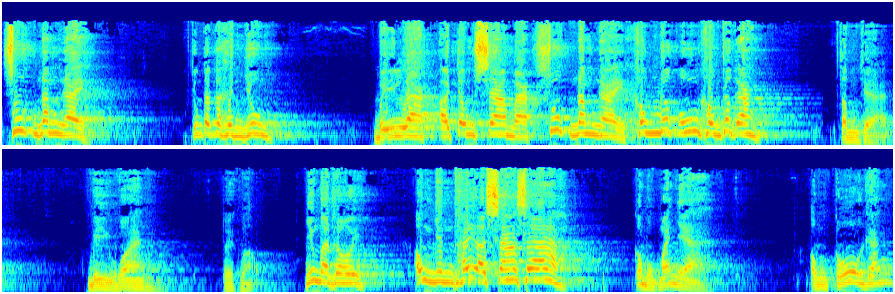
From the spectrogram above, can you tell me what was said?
suốt năm ngày, chúng ta có hình dung, bị lạc ở trong sa mạc suốt năm ngày, không nước uống, không thức ăn. Tâm trạng bi quan tuyệt vọng. Nhưng mà rồi, ông nhìn thấy ở xa xa, có một mái nhà. Ông cố gắng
